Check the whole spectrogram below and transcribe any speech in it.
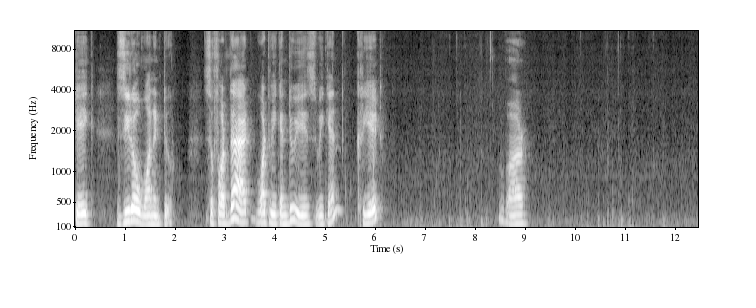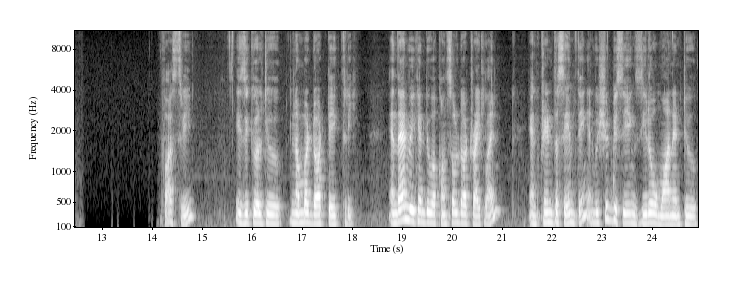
take 0, 1 and 2. So for that what we can do is we can create var first 3 is equal to number dot take 3 and then we can do a console dot write line and print the same thing and we should be seeing 0 1 and 2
